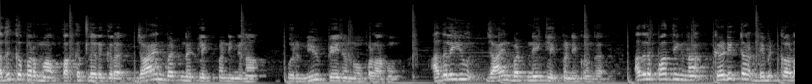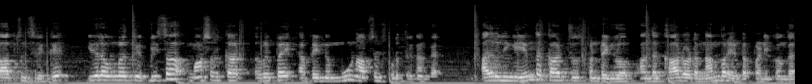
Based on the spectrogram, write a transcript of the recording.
அதுக்கப்புறமா பக்கத்தில் இருக்கிற ஜாயின் பட்டனை கிளிக் பண்ணீங்கன்னா ஒரு நியூ பேஜ் ஒன்று ஓப்பன் ஆகும். அதுலேயும் ஜாயின் பட்டனே கிளிக் பண்ணிக்கோங்க. அதில் பார்த்தீங்கன்னா credit card debit card options இருக்குது இதில் உங்களுக்கு விசா மாஸ்டர் கார்டு ரிப்பே அப்படின்னு மூணு ஆப்ஷன்ஸ் கொடுத்துருக்காங்க. அதில் நீங்கள் எந்த கார்டு சூஸ் பண்ணுறீங்களோ அந்த கார்டோட நம்பர் என்டர் பண்ணிக்கோங்க.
